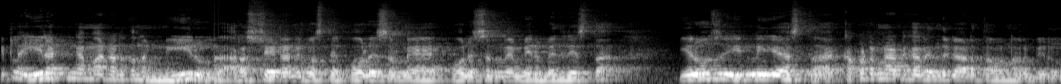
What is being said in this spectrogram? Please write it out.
ఇట్లా ఈ రకంగా మాట్లాడుతున్న మీరు అరెస్ట్ చేయడానికి వస్తే పోలీసుల్ని పోలీసుల్ని మీరు బెదిరిస్తా ఈరోజు ఇన్ని చేస్తా కపట నాటకాలు ఎందుకు ఆడుతూ ఉన్నారు మీరు?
